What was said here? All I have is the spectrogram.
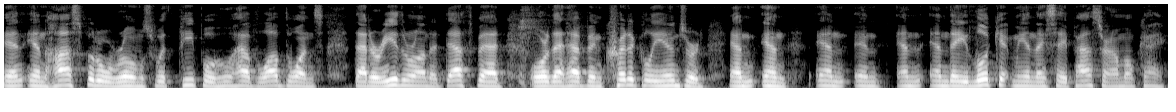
in, in hospital rooms with people who have loved ones that are either on a deathbed or that have been critically injured and and and and and, and they look at me and they say, Pastor, I'm okay.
